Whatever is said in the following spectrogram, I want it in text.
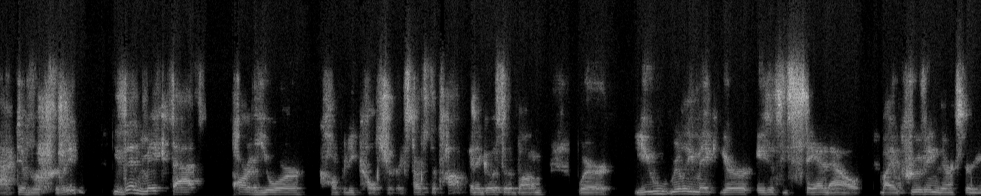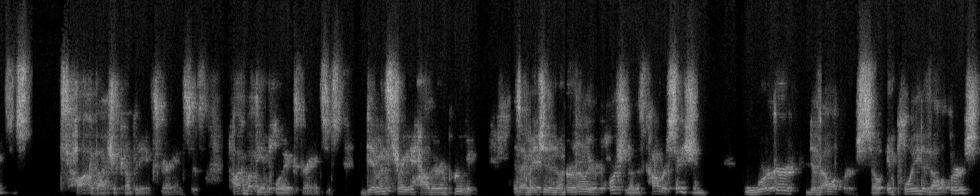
active recruiting, you then make that part of your company culture. It starts at the top and it goes to the bottom where you really make your agency stand out by improving their experiences. Talk about your company experiences, talk about the employee experiences, demonstrate how they're improving. As I mentioned in an earlier portion of this conversation, worker developers, so employee developers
